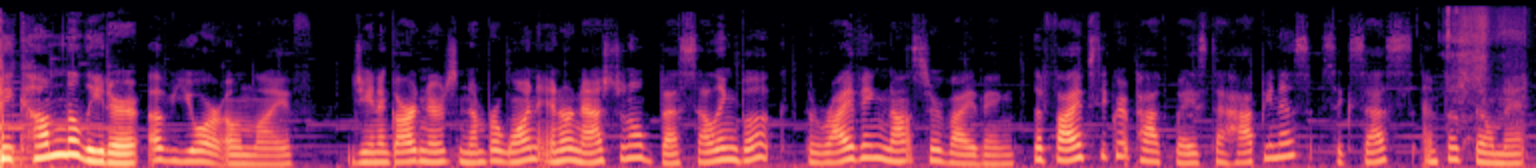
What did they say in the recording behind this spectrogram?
Become the leader of your own life. Gina Gardner's number one international best selling book, Thriving Not Surviving The Five Secret Pathways to Happiness, Success, and Fulfillment,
